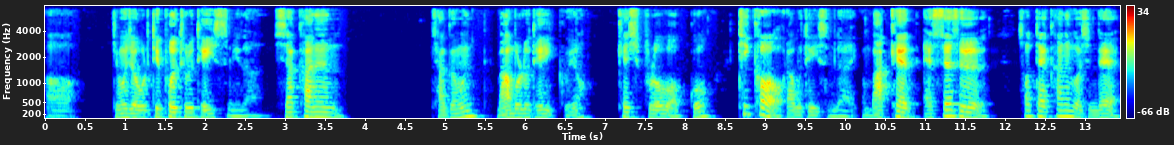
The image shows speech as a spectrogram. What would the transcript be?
어, 기본적으로 디폴트로 되어 있습니다. 시작하는 자금은 만불로 되어 있고요. 캐시플로우 없고 티커라고 되어 있습니다. 마켓 에셋을 선택하는 것인데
